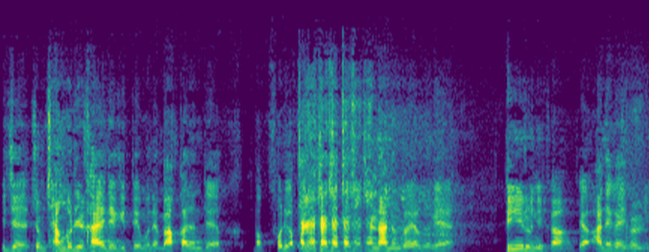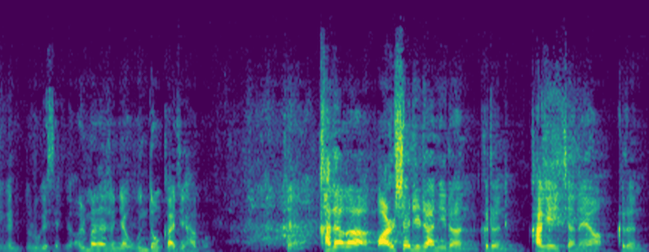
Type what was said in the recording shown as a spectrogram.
이제 좀 장거리를 가야 되기 때문에 막 가는데 막 소리가 바자자자자자 나는 거예요. 그게 비닐이니까 아내가 이걸 누르고 있어요. 얼마나 좋냐고 운동까지 하고. 예, 가다가 마셜이란 이런 그런 가게 있잖아요. 그런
